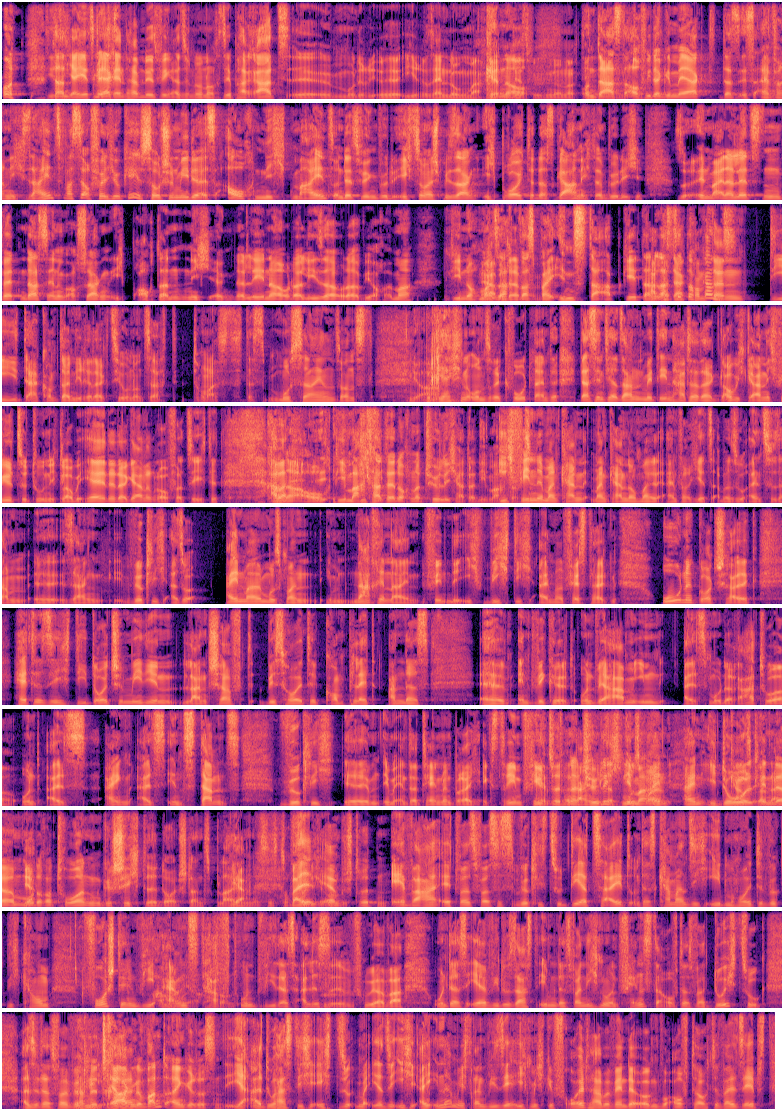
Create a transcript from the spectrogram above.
Und Die sich ja jetzt getrennt haben, deswegen also nur noch separat äh, äh, ihre Sendungen machen. Genau. Und, Und da hast du auch wieder gemerkt, das ist einfach nicht seins, was ja auch völlig okay ist. Social Media ist auch nicht meins und deswegen würde ich zum Beispiel sagen, ich bräuchte das gar nicht. Dann würde ich so in meiner letzten Wetten das Sendung auch sagen, ich brauche dann nicht irgendeine Lena oder Lisa oder wie auch immer, die nochmal Ja, sagt, da- was bei Insta abgeht, dann lass da doch kommt ganz. dann die, da kommt dann die Redaktion und sagt, Thomas, das muss sein, sonst Ja. brechen unsere Quoten ein. Das sind ja Sachen, mit denen hat er da, glaube ich, gar nicht viel zu tun. Ich glaube, er hätte da gerne drauf verzichtet. Kann aber er auch. Die Macht ich, hat er doch, natürlich hat er die Macht. Ich dazu. finde, man kann, man kann doch mal einfach jetzt aber so eins zusammen äh, sagen, wirklich, also einmal muss man im Nachhinein, finde ich, wichtig einmal festhalten, ohne Gottschalk hätte sich die deutsche Medienlandschaft bis heute komplett anders äh, entwickelt. Und wir haben ihm als Moderator und als ein, als Instanz wirklich ähm, im Entertainment-Bereich extrem viel Er zu wird verdanken. natürlich immer ein, ein Idol in der sagen. Ja. Moderatorengeschichte Deutschlands bleiben. Das ist doch weil völlig er, unbestritten. Er war etwas, was es wirklich zu der Zeit, und das kann man sich eben heute wirklich kaum vorstellen, wie ja ernsthaft und wie das alles äh, früher war. Und dass er, wie du sagst, eben, das war nicht nur ein Fenster auf, das war Durchzug. Also das war Wir haben wirklich. eine er war- tragende Wand eingerissen. ja, du hast dich echt so, also ich erinnere mich dran, wie sehr ich mich gefreut habe, wenn der irgendwo auftauchte, weil selbst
